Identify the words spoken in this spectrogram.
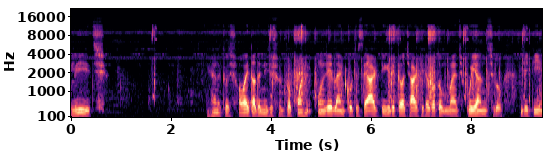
গ্লিচ এখানে পাচ্ছি সবাই তাদের নিজস্ব ড্রপ পয়েন্ট অনুযায়ী লাইন করতেছে। আরটিকে দেখতে পাচ্ছি আরটিটা গত ম্যাচ বইয়ে আনছিল। যে টিম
